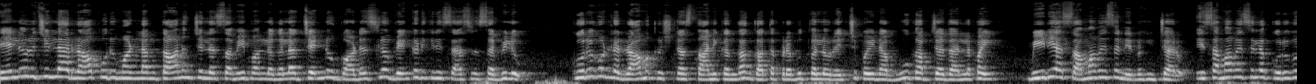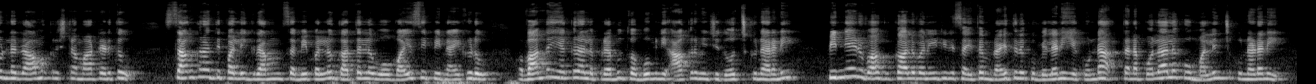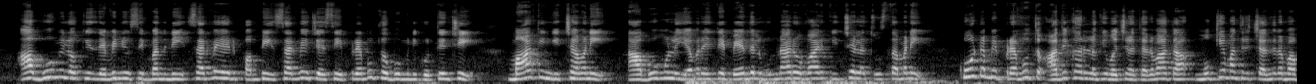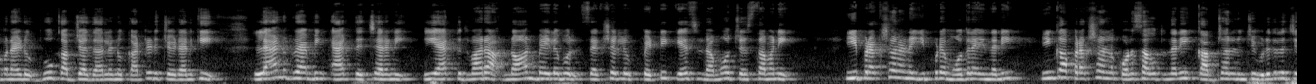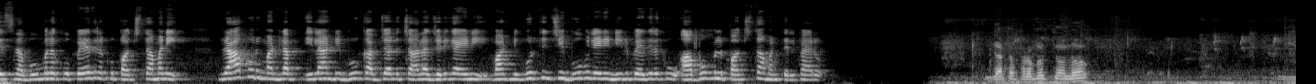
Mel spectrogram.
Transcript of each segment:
నెల్లూరు జిల్లా రాపూరు మండలం తానంచెల్ల సమీపంలో గల చెన్ను గార్డెన్స్లో వెంకటగిరి శాసనసభ్యులు కురుగొండ్ల రామకృష్ణ స్థానికంగా గత ప్రభుత్వంలో రెచ్చిపోయిన భూ కబ్జాదారులపై మీడియా సమావేశం నిర్వహించారు. ఈ సమావేశంలో కురుగొండ్ల రామకృష్ణ మాట్లాడుతూ సంక్రాంతిపల్లి గ్రామం సమీపంలో గతంలో ఓ వైసీపీ నాయకుడు వంద ఎకరాల ప్రభుత్వ భూమిని ఆక్రమించి దోచుకున్నారని పిన్నేరు వాగు కాలువ నీటిని సైతం రైతులకు వెళ్ళనీయకుండా తన పొలాలకు మళ్ళించుకున్నాడని ఆ భూమిలోకి రెవెన్యూ సిబ్బందిని సర్వేయర్ పంపి సర్వే చేసి ప్రభుత్వ భూమిని గుర్తించి మార్కింగ్ ఇచ్చామని ఆ భూములు ఎవరైతే పేదలు ఉన్నారో వారికి ఇచ్చేలా చూస్తామని కూటమి ప్రభుత్వ అధికారంలోకి వచ్చిన తర్వాత ముఖ్యమంత్రి చంద్రబాబు నాయుడు భూ కబ్జాదారులను కట్టడి చేయడానికి ల్యాండ్ గ్రాబింగ్ యాక్ట్ తెచ్చారని ఈ యాక్ట్ ద్వారా నాన్ బెయిలబుల్ సెక్షన్లు పెట్టి కేసులు నమోదు చేస్తామని ఈ ప్రక్షాళన ఇప్పుడే మొదలైందని ఇంకా ప్రక్షాళన కొనసాగుతుందని కబ్జాల నుంచి విడుదల చేసిన భూములకు పేదలకు పంచుతామని రాపూర్ మండలం ఇలాంటి భూ కబ్జాలు చాలా జరిగాయని వాటిని గుర్తించి భూమి లేని నిరుపేదలకు ఆ భూములు పంచుతామని తెలిపారు. గత ప్రభుత్వంలో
